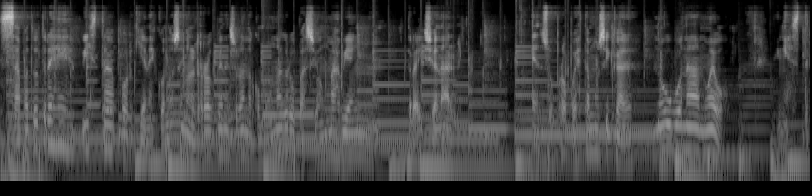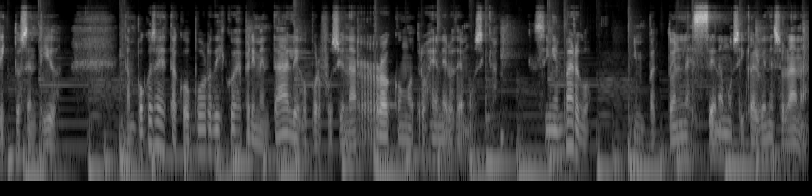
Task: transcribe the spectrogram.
Zapato 3 es vista por quienes conocen el rock venezolano como una agrupación más bien tradicional. En su propuesta musical no hubo nada nuevo, en estricto sentido. Tampoco se destacó por discos experimentales o por fusionar rock con otros géneros de música. Sin embargo, impactó en la escena musical venezolana,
